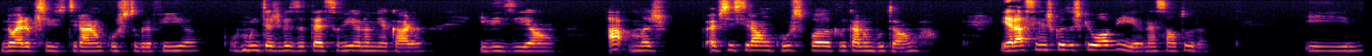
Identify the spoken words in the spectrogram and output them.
não era preciso tirar um curso de fotografia. Muitas vezes até se riam na minha cara e diziam: Ah, mas é preciso tirar um curso para clicar num botão. E era assim as coisas que eu ouvia nessa altura. E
